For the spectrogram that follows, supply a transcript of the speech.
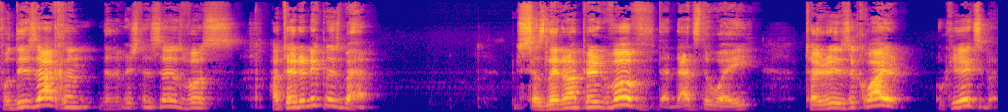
For this Zachen, then the Mishnah says, was HaTorah Niklas Behem. Which says later on Perik Vov, that that's the way Torah is acquired. Ukiyetz Behem.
